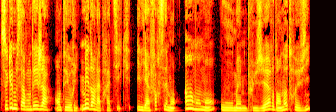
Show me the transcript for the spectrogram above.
ce que nous savons déjà en théorie. Mais dans la pratique, il y a forcément un moment, ou même plusieurs dans notre vie,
